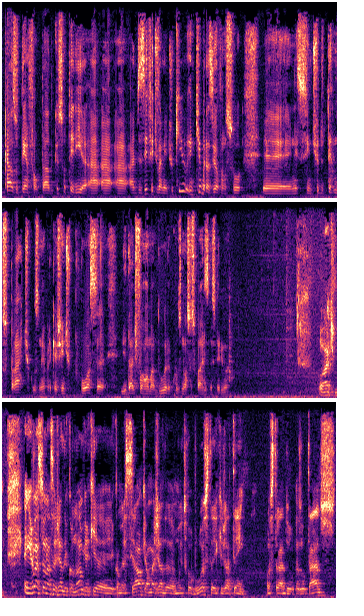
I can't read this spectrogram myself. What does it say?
caso tenha faltado, o que o senhor teria a, a, a dizer efetivamente? O que, em que o Brasil avançou é, nesse sentido, em termos práticos, né, para que a gente possa lidar de forma madura com os nossos pares no exterior? Ótimo. Em relação à nossa agenda econômica que é comercial, que é uma agenda muito robusta e que já tem mostrado resultados,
